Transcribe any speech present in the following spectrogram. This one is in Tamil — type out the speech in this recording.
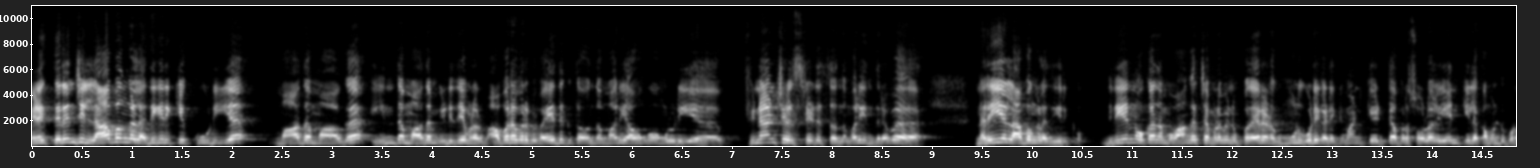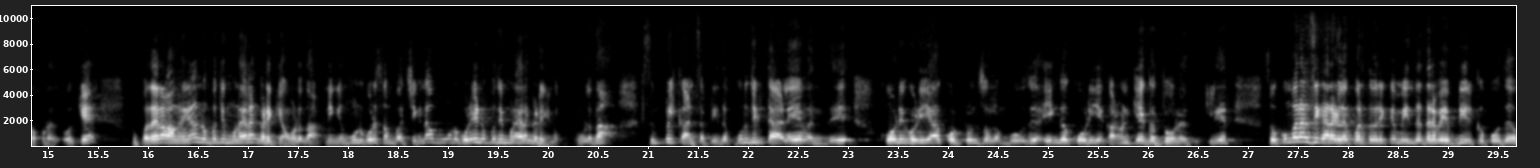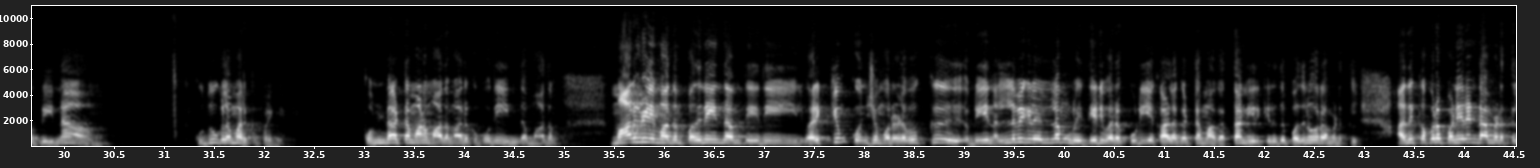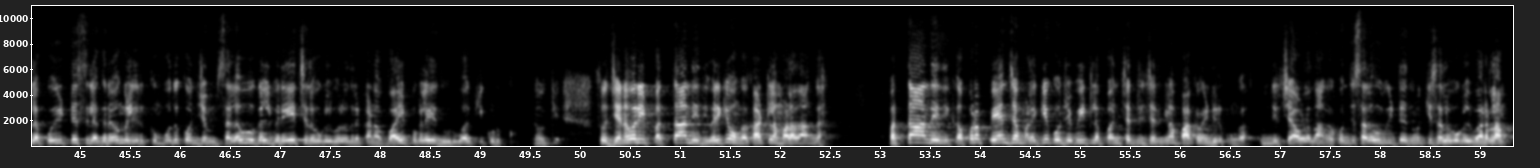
எனக்கு தெரிஞ்சு லாபங்கள் அதிகரிக்கக்கூடிய மாதமாக இந்த மாதம் இனிதே வளரும். அவரவர்கள் வயதுக்கு தகுந்த மாதிரி அவங்கவுங்களுடைய ஃபினான்ஷியல் ஸ்டேட்டஸ் தகுந்த மாதிரி இந்த தடவை நிறைய லாபங்கள் அதிகரிக்கும் திடீர்னு உட்காந்து நம்ம வாங்குற சம்பளமே முப்பதாயிரம் எனக்கு மூணு கோடி கிடைக்குமான்னு கேட்டு அப்புறம் சொல்லலையேன்னு கீழே கமெண்ட் போடக்கூடாது ஓகே முப்பதாயிரம் வாங்குறீங்கன்னா முப்பத்தி மூணாயிரம் கிடைக்கும் அவ்வளவுதான். நீங்க மூணு கோடி சம்பாதிச்சீங்கன்னா மூணு கோடியே முப்பத்தி மூணாயிரம் கிடைக்கும் இவ்வளவுதான். சிம்பிள் கான்செப்ட் இதை புரிஞ்சுக்கிட்டாலே வந்து கோடி கோடியா கொட்டுன்னு சொல்லும்போது எங்க கோடியை காணும்னு கேட்க தோணுது. கிளியர் ஸோ கும்பராசிக்காரர்களை பொறுத்த வரைக்கும் இந்த தடவை எப்படி இருக்க போகுது அப்படின்னா குதூகலமா இருக்க போறீங்க. கொண்டாட்டமான மாதமாக இருக்க போது இந்த மாதம். மார்கழி மாதம் பதினைந்தாம் தேதி வரைக்கும் கொஞ்சம் ஓரளவுக்கு அப்படியே நல்லவைகள் எல்லாம் உங்களை தேடி வரக்கூடிய காலகட்டமாகத்தான் இருக்கிறது பதினோராம் இடத்தில். அதுக்கப்புறம் பன்னிரெண்டாம் இடத்துல போயிட்டு சில கிரகங்கள் இருக்கும்போது கொஞ்சம் செலவுகள் விரைய செலவுகள் வருவதற்கான வாய்ப்புகளை இது உருவாக்கி கொடுக்கும். ஓகே ஸோ ஜனவரி பத்தாம் தேதி வரைக்கும் உங்கள் காட்டில் மழை தாங்க. பத்தாம் தேதிக்கு அப்புறம் பேஞ்ச மழைக்கு கொஞ்சம் வீட்டில் பஞ்சர் டிஞ்சர்லாம் பார்க்க வேண்டியிருக்குங்க. புரிஞ்சிருச்சு அவ்வளோதாங்க கொஞ்சம் செலவு வீட்டை நோக்கி செலவுகள் வரலாம்.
